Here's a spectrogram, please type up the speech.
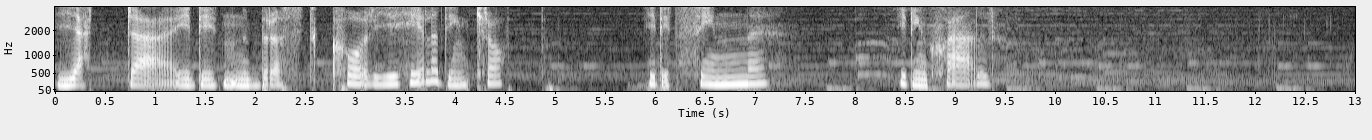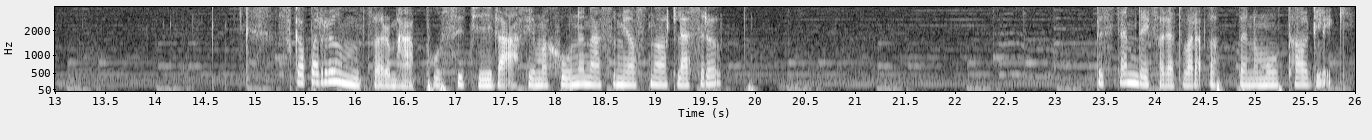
hjärta, i din bröstkorg, i hela din kropp. I ditt sinne, i din själ. Skapa rum för de här positiva affirmationerna som jag snart läser upp. Bestäm dig för att vara öppen och mottaglig.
